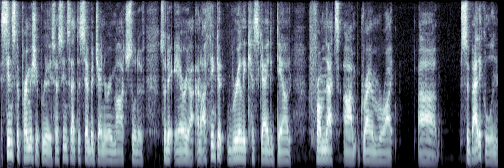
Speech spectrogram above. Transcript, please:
since the premiership really so since that december january march sort of sort of area and i think it really cascaded down from that um, graham wright uh, sabbatical and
